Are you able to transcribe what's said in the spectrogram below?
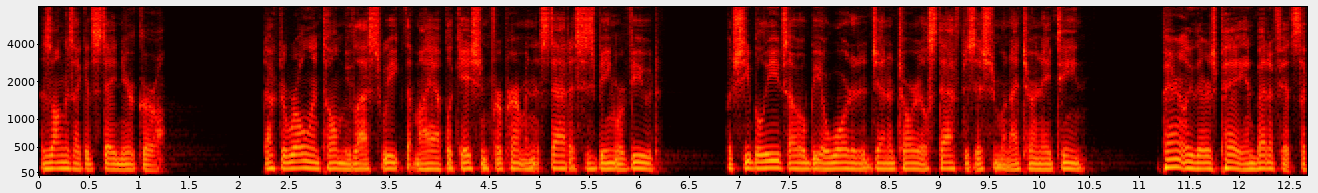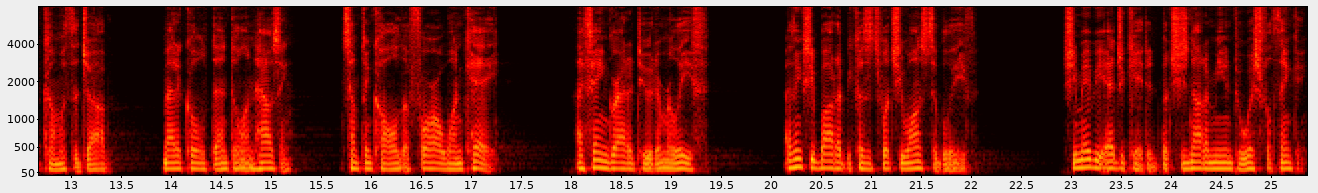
as long as I could stay near Girl. Dr. Rowland told me last week that my application for permanent status is being reviewed, but she believes I will be awarded a janitorial staff position when I turn 18. Apparently, there is pay and benefits that come with the job medical, dental, and housing, something called a 401k. I feign gratitude and relief. I think she bought it because it's what she wants to believe. She may be educated, but she's not immune to wishful thinking.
